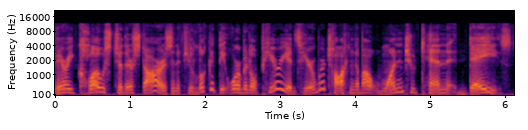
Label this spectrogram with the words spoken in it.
very close to their stars. And if you look at the orbital periods here, we're talking about 1 to 10 days.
